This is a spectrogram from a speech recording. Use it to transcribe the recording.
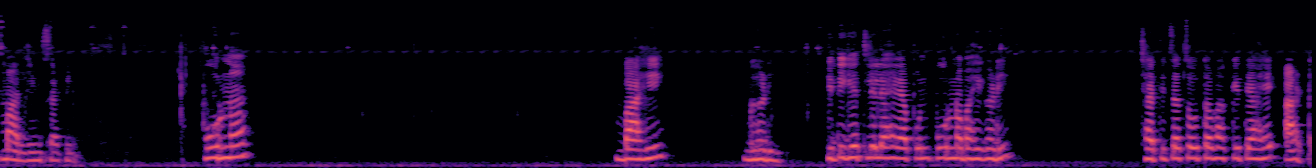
मार्जिंगसाठी पूर्ण बाही घडी. किती घेतलेली आहे आपण? पूर्ण बाही घडी. छातीचा चौथा भाग किती आहे? आठ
